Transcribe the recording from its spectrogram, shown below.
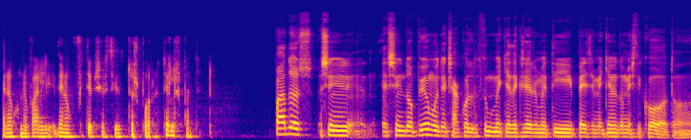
δεν έχουν, βάλει, δεν έχουν φυτέψει αυτή το σπόρο. Τέλος πάντων. Πάντως, συνειδητοποιούμε ότι εξακολουθούμε και δεν ξέρουμε τι παίζει με εκείνο το μυστικό το,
